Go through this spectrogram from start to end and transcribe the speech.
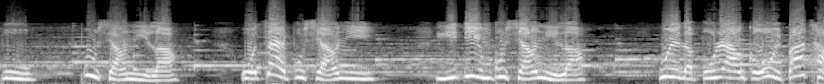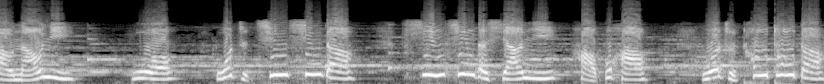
不，不想你了。我再不想你，一定不想你了。为了不让狗尾巴草挠你，我我只轻轻的、轻轻的想你好不好？我只偷偷的、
